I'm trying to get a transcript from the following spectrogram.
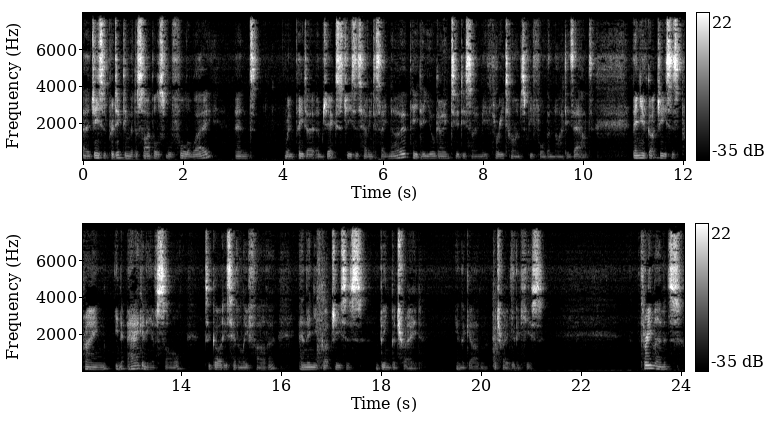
uh, Jesus predicting the disciples will fall away, and when Peter objects, Jesus having to say, "No, Peter, you're going to disown me three times before the night is out." Then you've got Jesus praying in agony of soul to God, his heavenly Father, and then you've got Jesus being betrayed in the garden, betrayed with a kiss. Three moments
